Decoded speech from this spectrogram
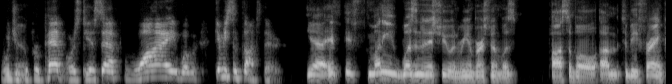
Would you yeah. prefer PET or CSF? Why? What? Give me some thoughts there. Yeah, if if money wasn't an issue and reimbursement was possible, um, to be frank,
